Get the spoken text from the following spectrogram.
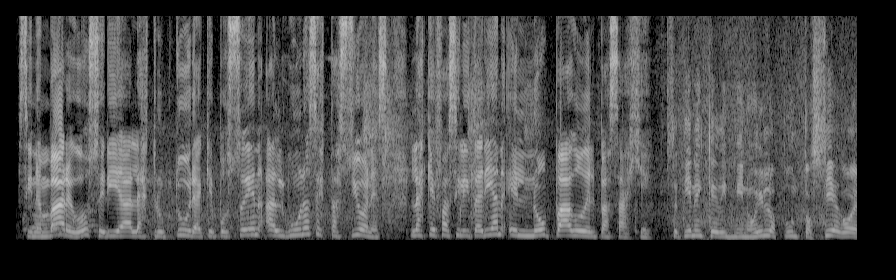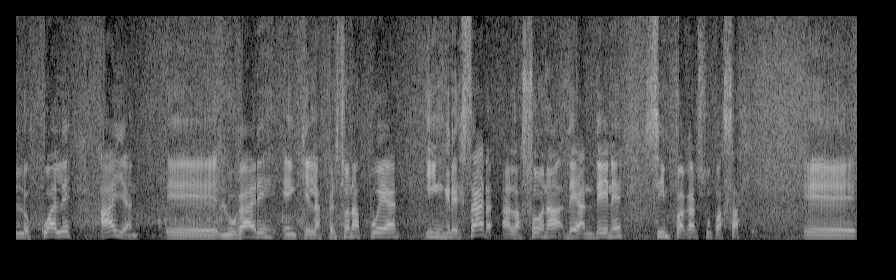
Sin embargo, sería la estructura que poseen algunas estaciones las que facilitarían el no pago del pasaje. Se tienen que disminuir los puntos ciegos en los cuales hayan eh, lugares en que las personas puedan ingresar a la zona de andenes sin pagar su pasaje. Eh,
